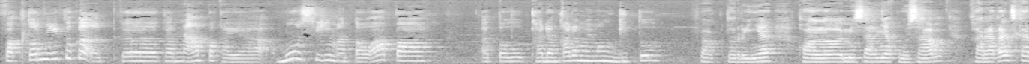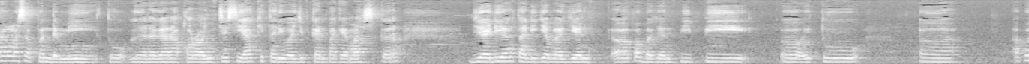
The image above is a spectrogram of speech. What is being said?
Faktornya itu kak ke- karena apa? Kayak musim atau apa? Atau kadang-kadang memang begitu? Faktornya kalau misalnya kusam, karena kan sekarang masa pandemi, tuh gara-gara koronces ya kita diwajibkan pakai masker. Jadi yang tadinya bagian eh, apa bagian pipi eh, itu eh, apa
